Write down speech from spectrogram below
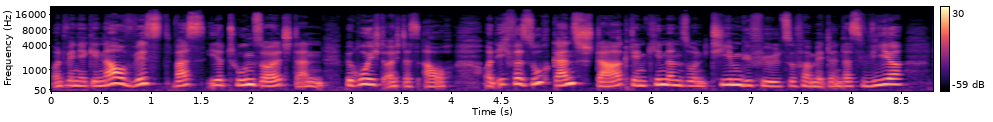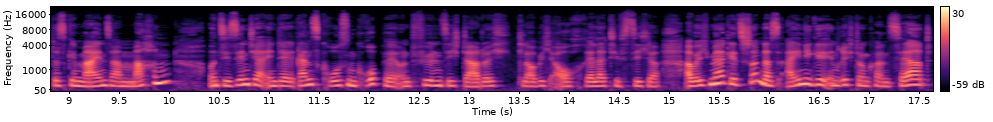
Und wenn ihr genau wisst, was ihr tun sollt, dann beruhigt euch das auch. Und ich versuche ganz stark den Kindern so ein Teamgefühl zu vermitteln, dass wir das gemeinsam machen. Und sie sind ja in der ganz großen Gruppe und fühlen sich dadurch, glaube ich, auch relativ sicher. Aber ich merke jetzt schon, dass einige in Richtung Konzert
